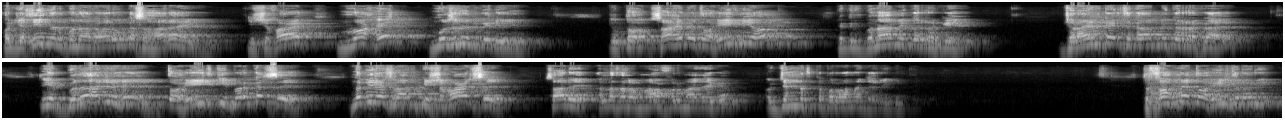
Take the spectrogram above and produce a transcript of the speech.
اور یقیناً گناہ گاروں کا سہارا ہے یہ۔ شفاعت موحد مضرب کے لیے۔ جو تو صاحب توحید نہیں ہو، لیکن گناہ بھی کر رکھے ہیں، جرائم کا ارتکاب بھی کر رکھا ہے۔ تو یہ گناہ جو ہیں، توحید کی برکت سے، نبی علیہ السلام کی شفاعت سے سارے اللہ تعالیٰ معاف فرما دے گا اور جنت کا پروانہ جاری کر دے گا۔ تو فہم توحید ضروری۔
